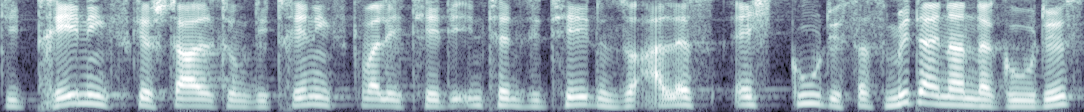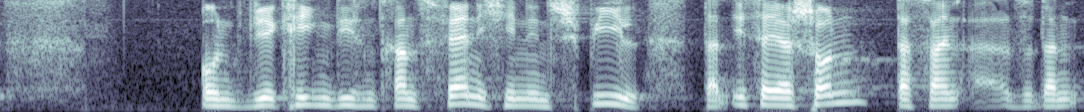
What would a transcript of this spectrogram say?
die Trainingsgestaltung, die Trainingsqualität, die Intensität und so alles echt gut ist, dass Miteinander gut ist, und wir kriegen diesen Transfer nicht hin ins Spiel, dann ist er ja schon, dass sein, also dann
